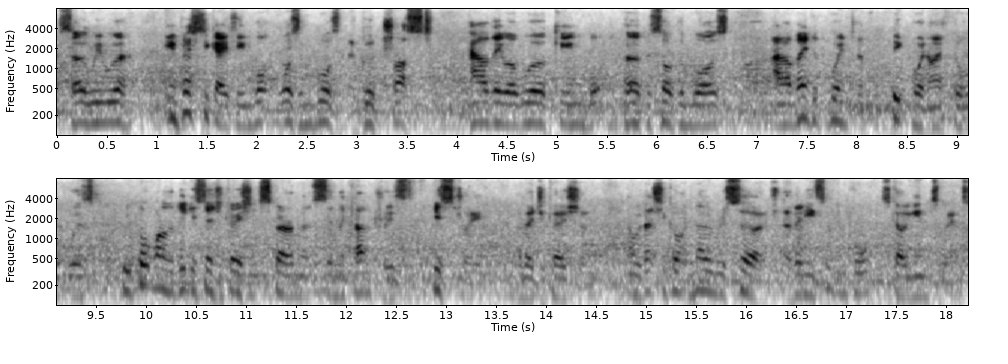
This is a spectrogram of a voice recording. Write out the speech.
So we were investigating what was and wasn't a good trust, how they were working, what the purpose of them was. And I made a point, a big point I thought was we've got one of the biggest education experiments in the country's history of education and we've actually got no research of any sort of importance going into it.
